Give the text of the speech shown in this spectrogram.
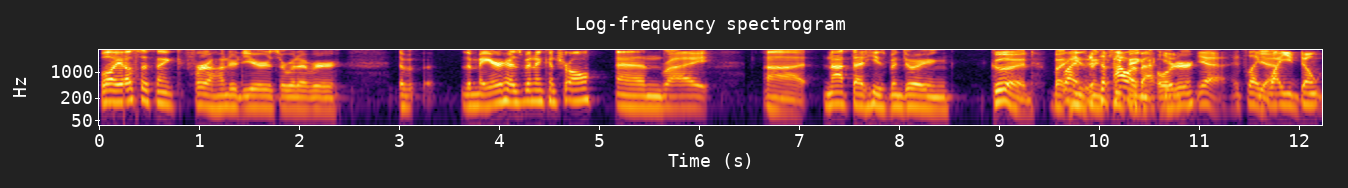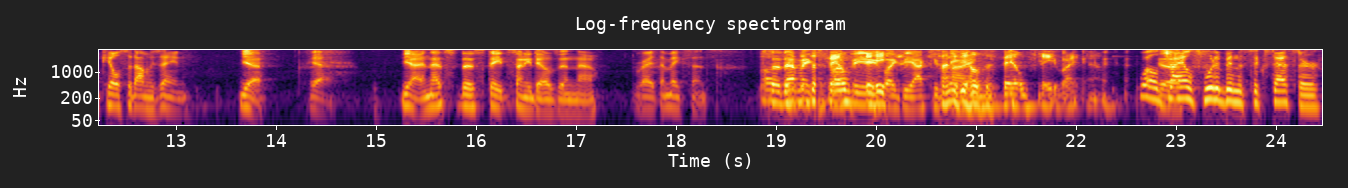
Well, I also think for a hundred years or whatever, the the mayor has been in control, and Right. uh, not that he's been doing good, but Right. he's but been it's a power keeping vacuum. order. Yeah. It's like Yeah. why you don't kill Saddam Hussein. yeah, Yeah. yeah, and that's the state Sunnydale's in now. Right. That makes sense. so it's that makes it's a failed Buffy state. like the occupying. Sunnydale's a failed state right now. Well, Yeah. Giles would have been the successor,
